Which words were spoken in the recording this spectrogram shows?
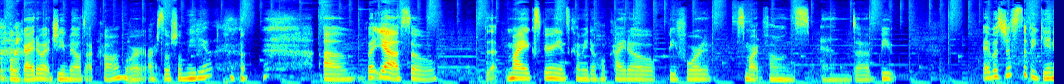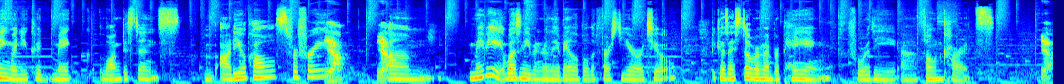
at gmail.com or our social media. um, but yeah, so th- my experience coming to Hokkaido before smartphones and uh, be, it was just the beginning when you could make long distance audio calls for free. Yeah. Yeah. Um, maybe it wasn't even really available the first year or two because I still remember paying for the uh, phone cards. yeah.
